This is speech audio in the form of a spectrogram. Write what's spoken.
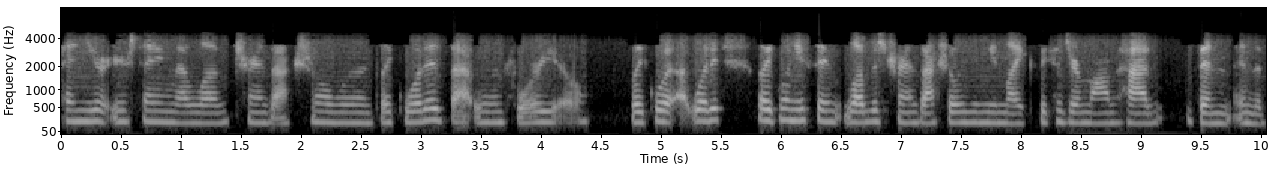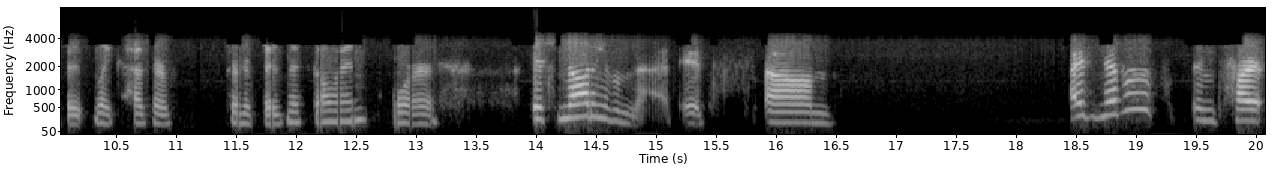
and you're you're saying that love transactional wounds. Like, what is that wound for you? Like, what what is, like when you say love is transactional, you mean like because your mom had been in the like has her sort of business going, or It's not even that. It's um I've never entire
